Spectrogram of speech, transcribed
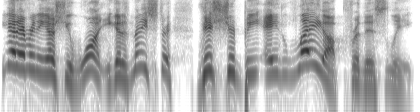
You got everything else you want. You got as many. St- this should be a layup for this league.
